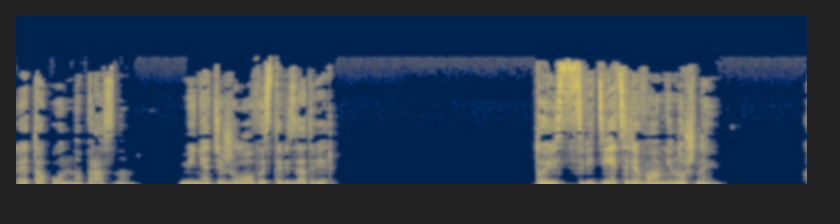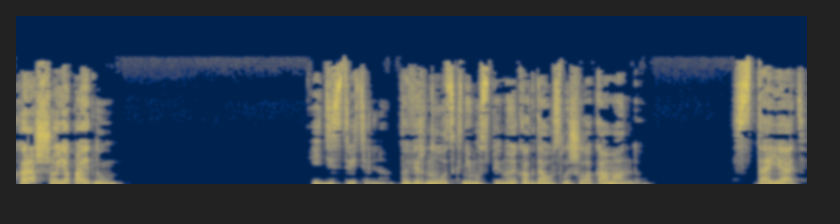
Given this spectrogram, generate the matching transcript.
Это он напрасно. Меня тяжело выставить за дверь. То есть свидетели вам не нужны? Хорошо, я пойду. И действительно, повернулась к нему спиной, когда услышала команду. Стоять!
